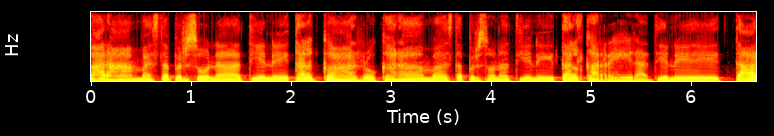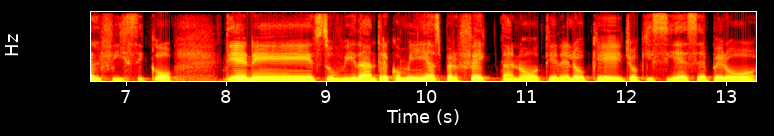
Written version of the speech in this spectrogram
caramba, esta persona tiene tal carro, caramba, esta persona tiene tal carrera, tiene tal físico, tiene su vida, entre comillas, perfecta, ¿no? Tiene lo que yo quisiese, pero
